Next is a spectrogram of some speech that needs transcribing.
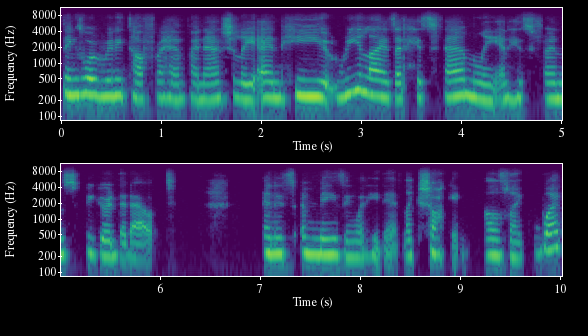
things were really tough for him financially and he realized that his family and his friends figured that out. And it's amazing what he did like shocking. I was like what?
